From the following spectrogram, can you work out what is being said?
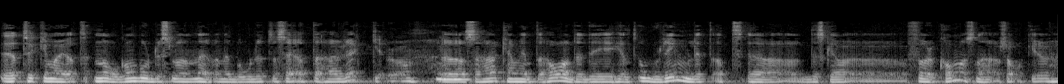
Eh, tycker man ju att någon borde slå näven i bordet och säga att det här räcker. Mm. Eh, så här kan vi inte ha det. Det är helt orimligt att det ska förekomma såna här saker.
